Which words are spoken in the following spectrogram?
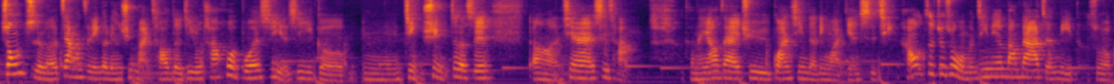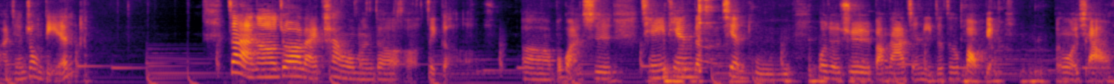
终止了这样子的一个连续买超的记录，它会不会是也是一个嗯警讯？这个是呃现在市场可能要再去关心的另外一件事情。好，这就是我们今天帮大家整理的所有盘前重点。再来呢，就要来看我们的这个呃，不管是前一天的线图，或者是帮大家整理的这个报表。等我一下哦。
